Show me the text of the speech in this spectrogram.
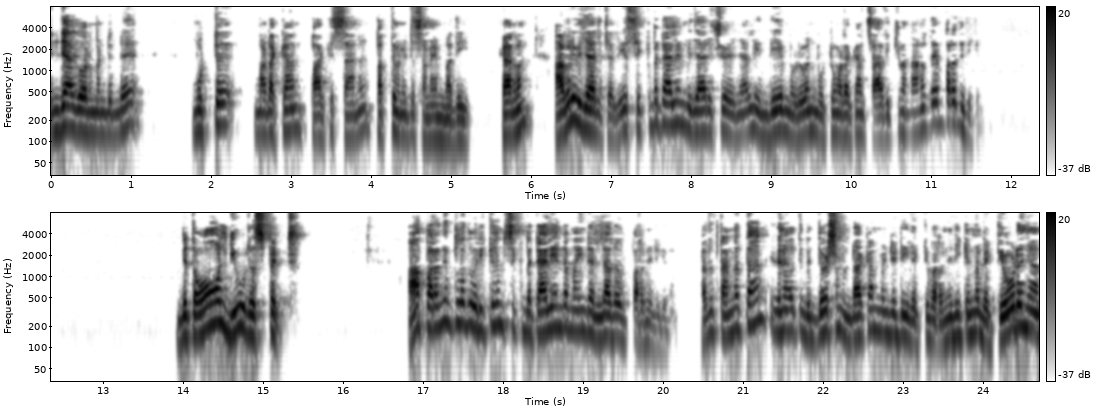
ഇന്ത്യ ഗവൺമെന്റിന്റെ മുട്ട് മടക്കാൻ പാകിസ്ഥാന് പത്ത് മിനിറ്റ് സമയം മതി. കാരണം അവർ വിചാരിച്ചാൽ ഈ സിഖ് ബറ്റാലിയൻ വിചാരിച്ചു കഴിഞ്ഞാൽ ഇന്ത്യയെ മുഴുവൻ മുട്ടുമടക്കാൻ സാധിക്കുമെന്നാണ് അദ്ദേഹം പറഞ്ഞിരിക്കുന്നത്. വിത്ത് ഓൾ ഡ്യൂ റെസ്പെക്ട് ആ പറഞ്ഞിട്ടുള്ളത് ഒരിക്കലും സിഖ് ബറ്റാലിയന്റെ മൈൻഡ് അല്ല അത് പറഞ്ഞിരിക്കുന്നത്. അത് തന്നെത്താൻ ഇതിനകത്ത് വിദ്വേഷം ഉണ്ടാക്കാൻ വേണ്ടിയിട്ട് ഈ വ്യക്തി പറഞ്ഞിരിക്കുന്ന വ്യക്തിയോട് ഞാൻ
